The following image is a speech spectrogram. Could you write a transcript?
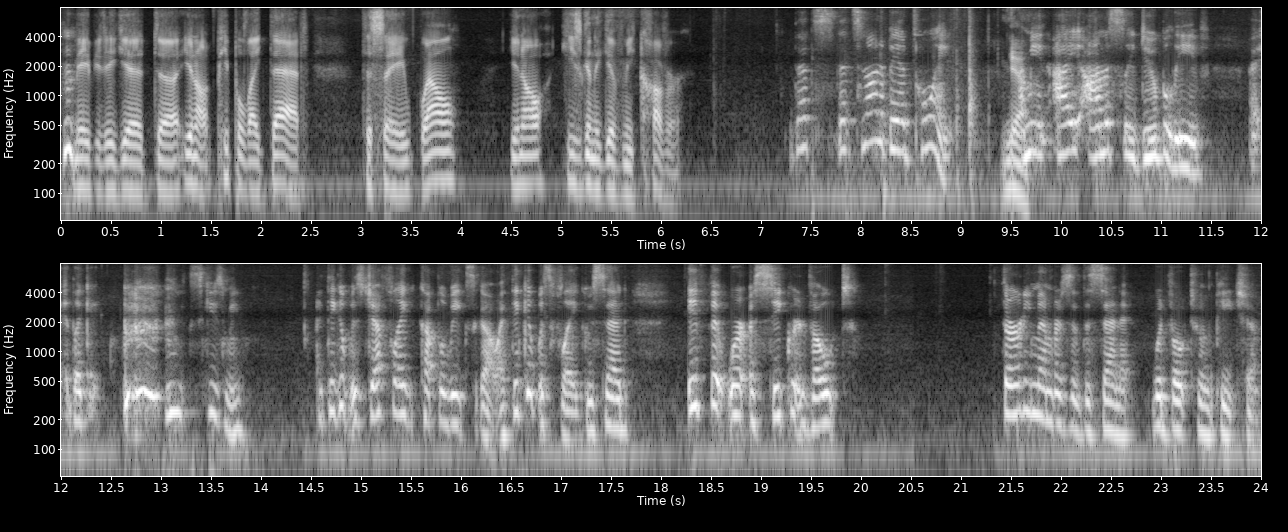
maybe to get uh, you know people like that to say, well, you know, he's going to give me cover. That's that's not a bad point. Yeah. I mean, I honestly do believe, like, excuse me, I think it was Jeff Flake a couple of weeks ago. I think it was Flake who said, if it were a secret vote, 30 members of the Senate would vote to impeach him.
